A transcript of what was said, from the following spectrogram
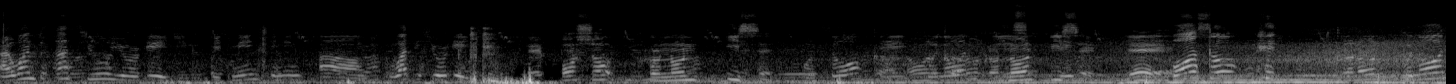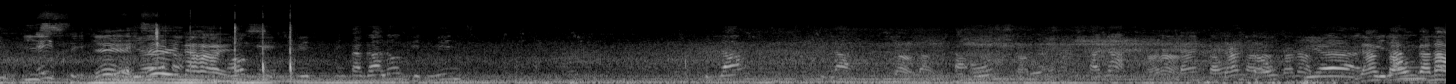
I want to ask you your age. It means in uh, what is your age? Eh, poso chronon ise. Poso eh, chronon ise. Yes. Poso chronon Solomon is yes. yes. Very nice. Okay. It, in Tagalog, it means bilang, bilang. Taon, kana. Ilang taon ka na. Yeah. Ilang taon ka na.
